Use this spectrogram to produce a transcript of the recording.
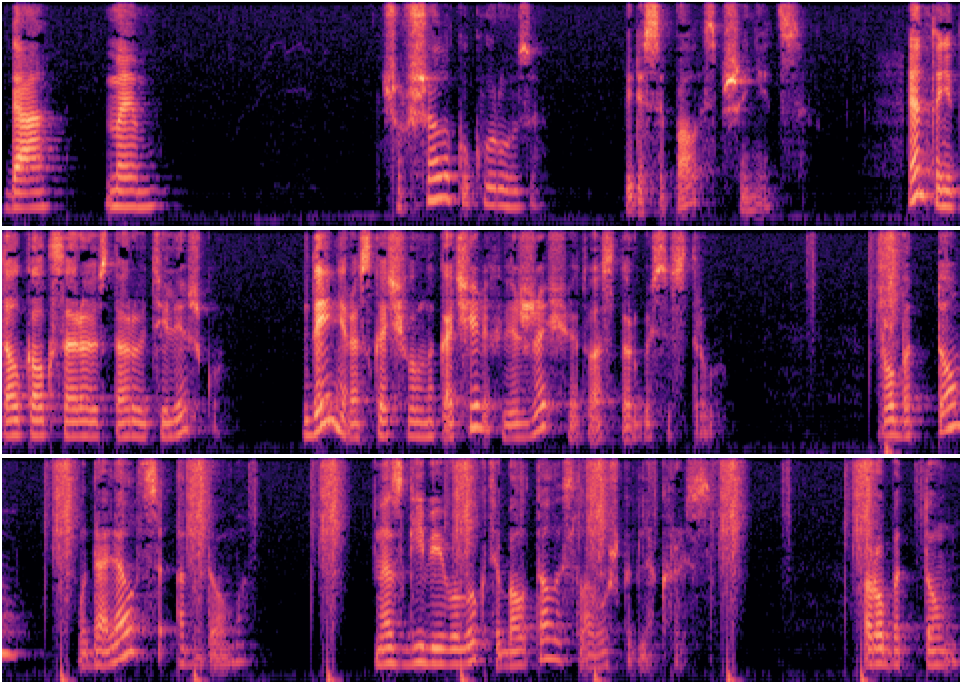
«Да, мэм». Шуршала кукуруза, пересыпалась пшеница. Энтони толкал к сараю старую тележку. Дэнни раскачивал на качелях визжащую от восторга сестру. Робот Том удалялся от дома. На сгибе его локтя болталась ловушка для крыс. Робот Том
